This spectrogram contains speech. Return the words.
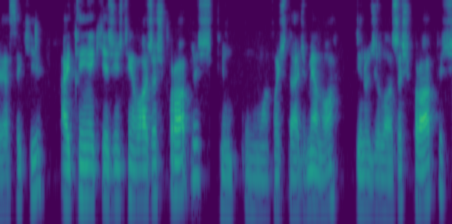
é essa aqui. Aí tem aqui, a gente tem lojas próprias, uma quantidade menor, vindo de lojas próprias,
